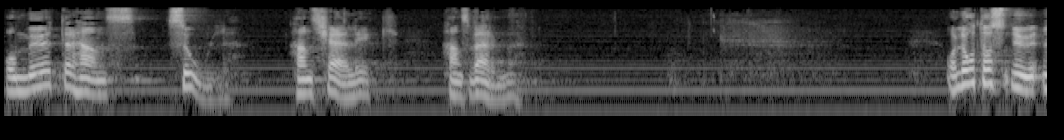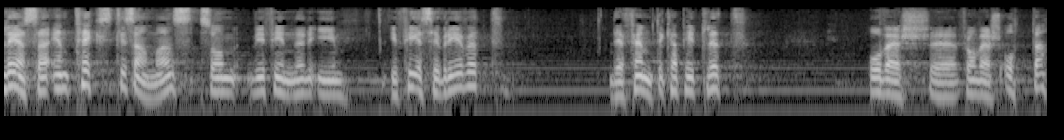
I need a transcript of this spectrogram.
och möter hans sol, hans kärlek, hans värme. Och låt oss nu läsa en text tillsammans som vi finner i Efesierbrevet, det femte kapitlet, och vers, eh, från vers 8.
